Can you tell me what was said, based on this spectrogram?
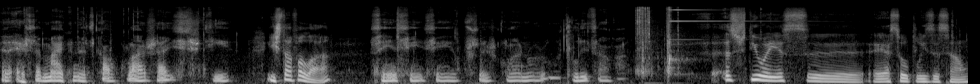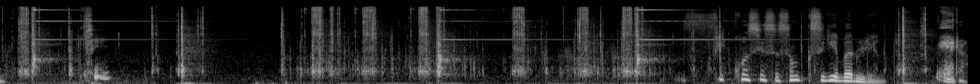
Esta máquina de calcular já existia. E estava lá? Sim, sim, sim, o professor Escolano utilizava. Assistiu a, esse, a essa utilização? Sim. Com a sensação de que seria barulhento. Era.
